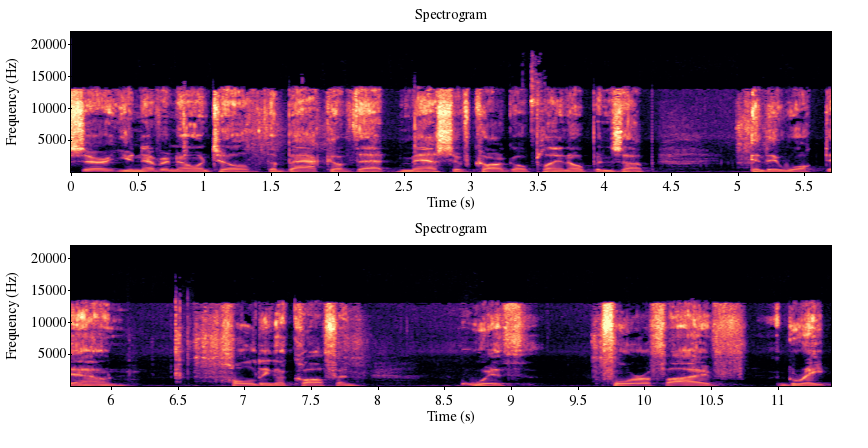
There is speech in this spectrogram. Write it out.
Sir, you never know until the back of that massive cargo plane opens up and they walk down holding a coffin with four or five great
